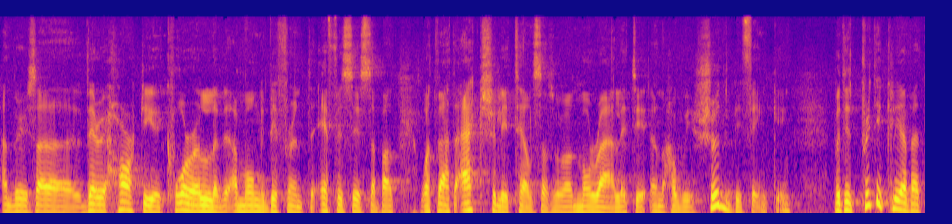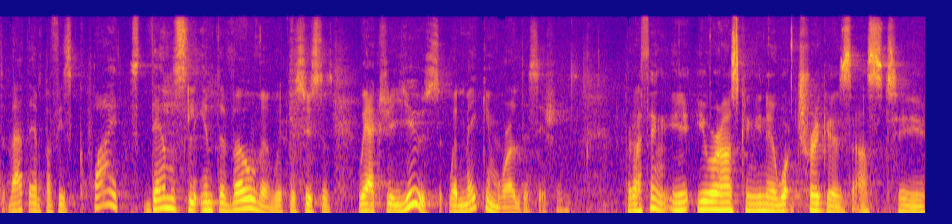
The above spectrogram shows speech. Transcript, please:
And there is a very hearty quarrel among different ethicists about what that actually tells us about morality and how we should be thinking. But it's pretty clear that that empathy is quite densely interwoven with the systems we actually use when making moral decisions. But I think you, you were asking, you know, what triggers us to,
